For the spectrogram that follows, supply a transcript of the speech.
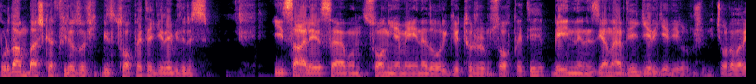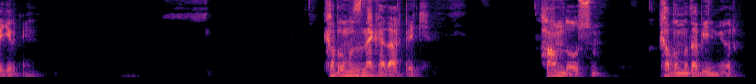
Buradan başka filozofik bir sohbete girebiliriz. İsa Aleyhisselam'ın son yemeğine doğru götürürüm sohbeti. Beyinleriniz yanar diye geri geliyorum şimdi. Hiç oralara girmeyin. Kabımız ne kadar peki? Hamdolsun. Kabımı da bilmiyorum.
